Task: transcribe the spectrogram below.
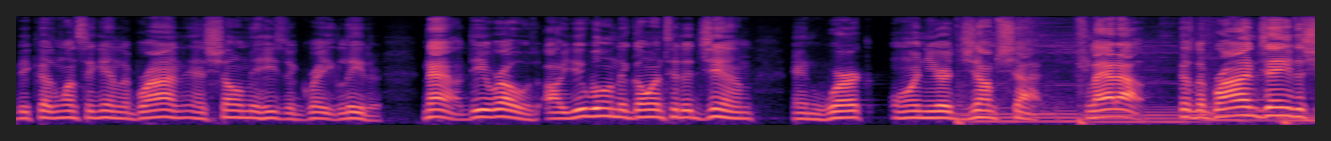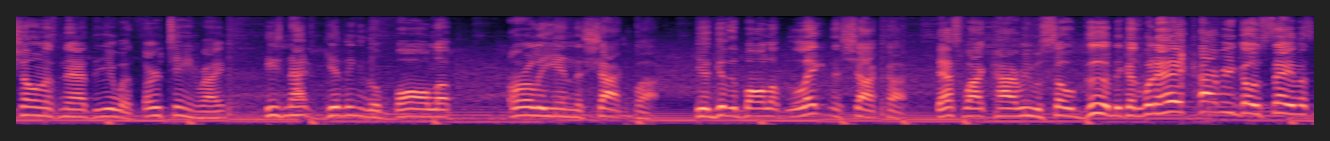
because once again, LeBron has shown me he's a great leader. Now, D Rose, are you willing to go into the gym and work on your jump shot flat out? Because LeBron James has shown us now at the year with 13, right? He's not giving the ball up early in the shot clock. He'll give the ball up late in the shot clock. That's why Kyrie was so good because when hey Kyrie go save us,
